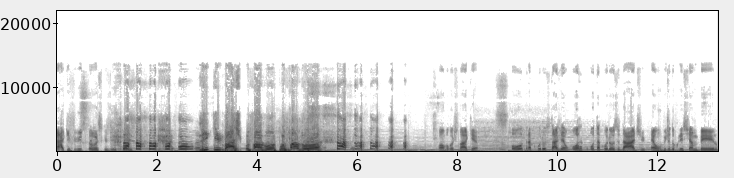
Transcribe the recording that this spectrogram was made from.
Ai, que filme tosco, gente. Link embaixo, por favor, por favor. Bom, vou continuar aqui. Outra curiosidade é um, outra, outra curiosidade é um vídeo do Christian Bale,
